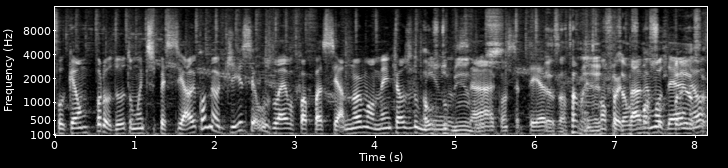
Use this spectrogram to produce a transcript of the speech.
porque é um produto muito especial. E como eu disse, eu os levo para passear normalmente aos domingos. domingos. né? com certeza. Exatamente, confortável, uma moderno. Eu,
